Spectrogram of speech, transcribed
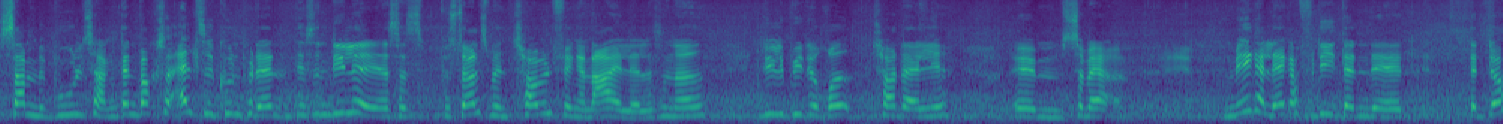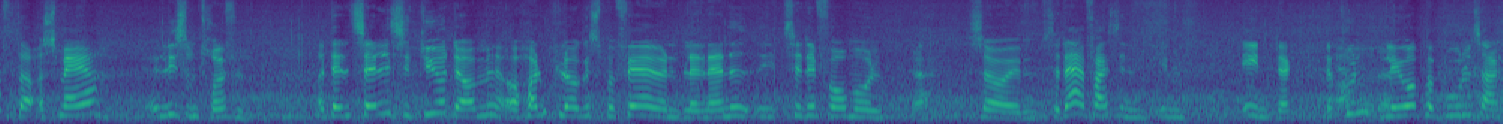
sammen med buletang. Den vokser altid kun på den. Det er sådan en lille, altså på størrelse med en tommelfingernegl eller sådan noget. En lille bitte rød, tot alge, øhm, som er øh, mega lækker, fordi den, øh, den dufter og smager øh, ligesom trøffel. Og den sælges i dyredomme og håndplukkes på Færøerne blandt andet til det formål. Ja. Så, øhm, så der er faktisk en, en, en der, der kun lever på buletang.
